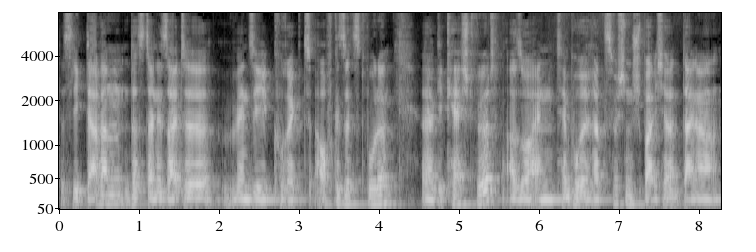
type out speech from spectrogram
Das liegt daran, dass deine Seite, wenn sie korrekt aufgesetzt wurde, äh, gecached wird, also ein temporärer Zwischenspeicher deiner,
